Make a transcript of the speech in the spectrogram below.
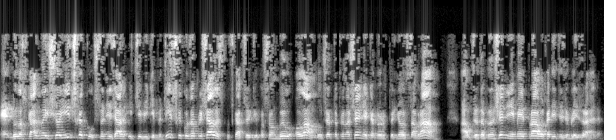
э, было сказано еще Ицхаку, что нельзя идти в Египет. Ицхаку запрещалось спускаться в Египет, потому что он был Олам, был жертвоприношение, которое принес Авраам, а жертвоприношение не имеет права выходить из земли Израиля.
